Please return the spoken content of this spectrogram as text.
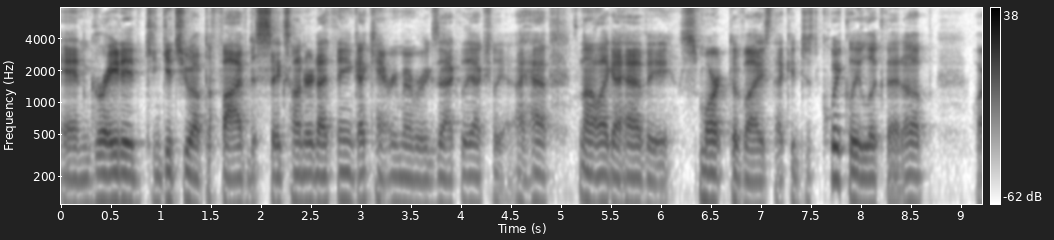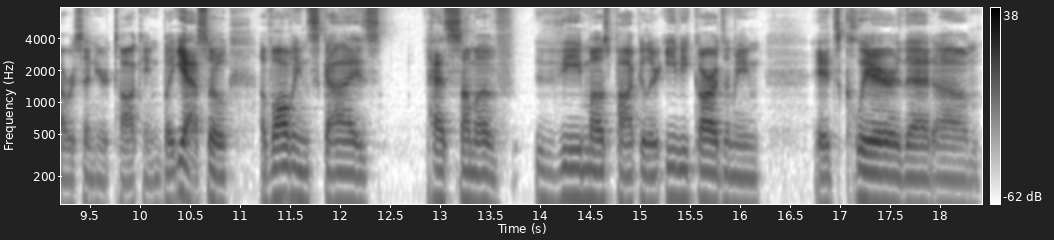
and graded can get you up to five to six hundred. I think I can't remember exactly. Actually, I have. It's not like I have a smart device that could just quickly look that up while we're sitting here talking. But yeah, so Evolving Skies has some of the most popular Eevee cards. I mean, it's clear that um,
